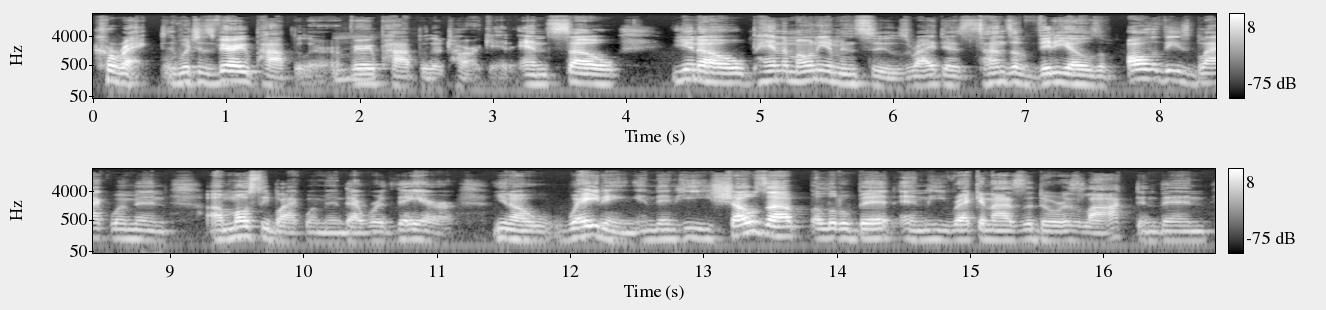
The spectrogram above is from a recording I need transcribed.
Correct, which is very popular, mm-hmm. very popular Target. And so you know, pandemonium ensues, right? There's tons of videos of all of these black women, uh, mostly black women, that were there, you know, waiting. And then he shows up a little bit and he recognizes the door is locked. And then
